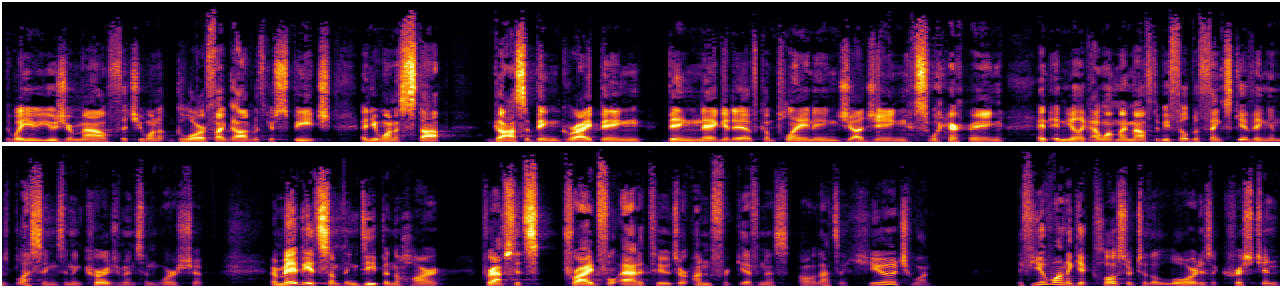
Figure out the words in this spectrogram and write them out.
the way you use your mouth, that you want to glorify God with your speech, and you want to stop gossiping, griping, being negative, complaining, judging, swearing. And, and you're like, I want my mouth to be filled with thanksgiving and blessings and encouragements and worship. Or maybe it's something deep in the heart. Perhaps it's prideful attitudes or unforgiveness, oh, that's a huge one. If you want to get closer to the Lord as a Christian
